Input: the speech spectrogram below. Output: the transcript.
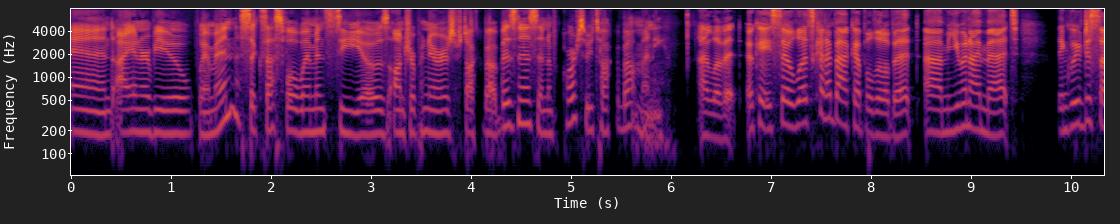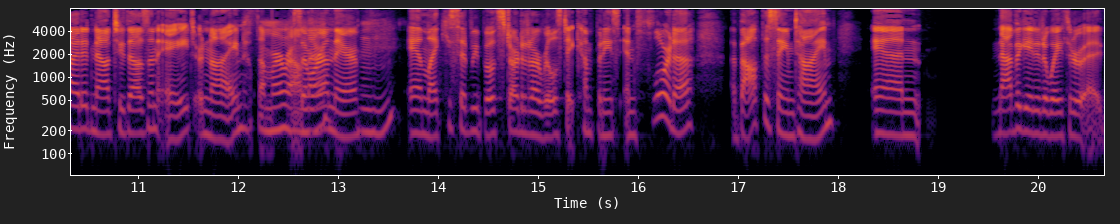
And I interview women, successful women, CEOs, entrepreneurs. We talk about business, and of course, we talk about money. I love it. Okay, so let's kind of back up a little bit. Um, you and I met. I think we've decided now 2008 or nine, Somewhere around somewhere there. around there. Mhm. And like you said, we both started our real estate companies in Florida about the same time and navigated a way through a,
